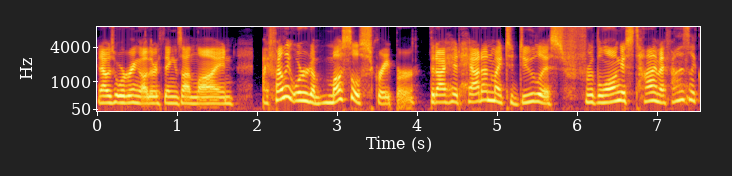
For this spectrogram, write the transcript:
And I was ordering other things online. I finally ordered a muscle scraper that I had had on my to do list for the longest time. I finally was like,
